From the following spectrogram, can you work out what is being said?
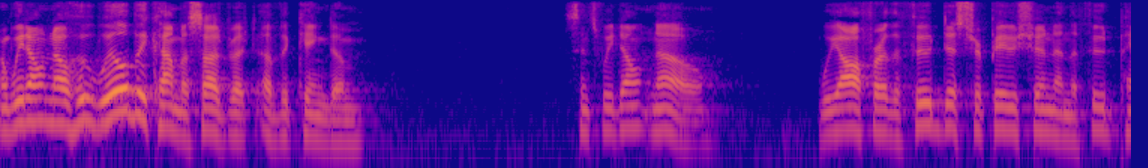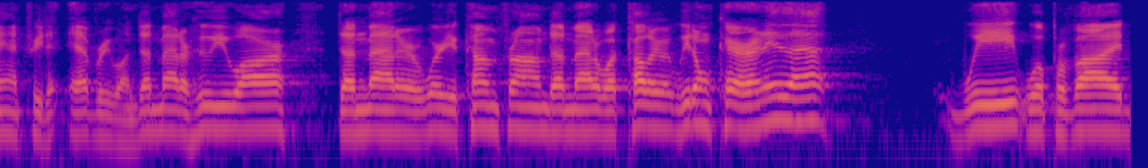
And we don't know who will become a subject of the kingdom. Since we don't know, we offer the food distribution and the food pantry to everyone. Doesn't matter who you are, doesn't matter where you come from, doesn't matter what color, we don't care any of that. We will provide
